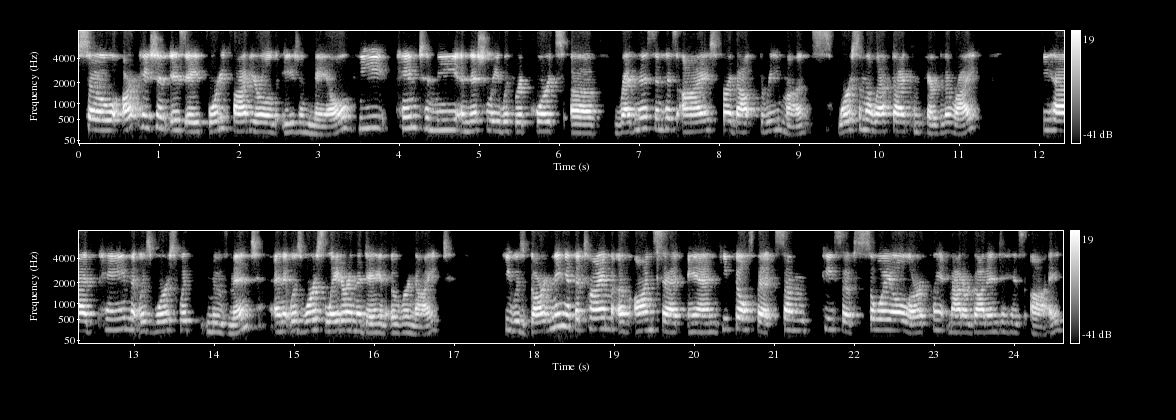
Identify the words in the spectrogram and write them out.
So our patient is a 45 year old Asian male. He came to me initially with reports of redness in his eyes for about three months, worse in the left eye compared to the right. He had pain that was worse with movement, and it was worse later in the day and overnight. He was gardening at the time of onset, and he feels that some piece of soil or plant matter got into his eye.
